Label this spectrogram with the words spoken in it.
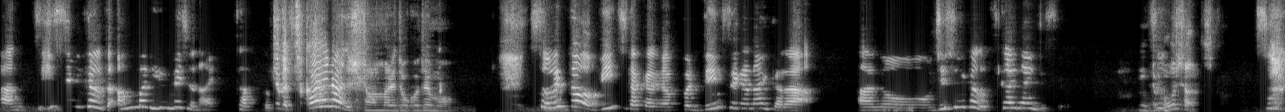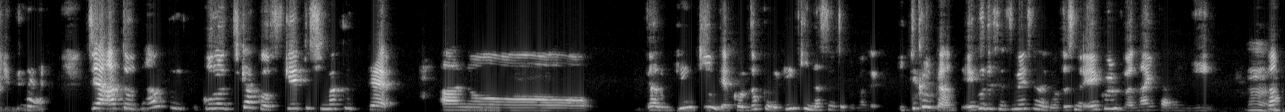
あの、JCB カードってあんまり有名じゃない？かったてか使えないでしょ、あんまりどこでも。それと、ビーチだからやっぱり電線がないから、あの、JCB カード使えないんですよ。どうしたんですか？それで、じゃあ、あと何分、この近くをスケートしまくって、あのーあの、現金で、これどっかで現金出せるとこまで行ってくるからって英語で説明したんだけど、私の英語力がないために、うん。な何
